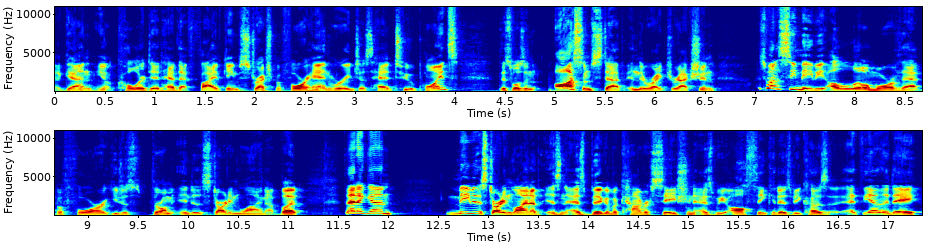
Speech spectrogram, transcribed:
again, you know, Kohler did have that five game stretch beforehand where he just had two points. This was an awesome step in the right direction. I just want to see maybe a little more of that before you just throw him into the starting lineup. But then again, maybe the starting lineup isn't as big of a conversation as we all think it is because at the end of the day,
